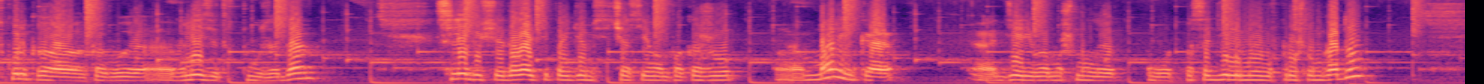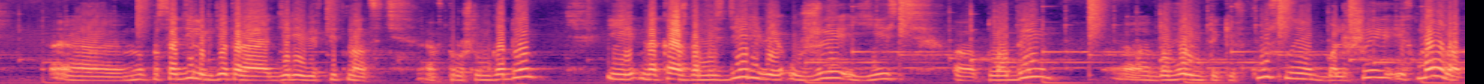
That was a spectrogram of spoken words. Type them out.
сколько как бы влезет в пузо. Да? Следующее, давайте пойдем сейчас, я вам покажу маленькое дерево мушмулы. Вот, посадили мы его в прошлом году. Ну, посадили где-то деревьев 15 в прошлом году. И на каждом из деревьев уже есть э, плоды, э, довольно-таки вкусные, большие, их мало,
